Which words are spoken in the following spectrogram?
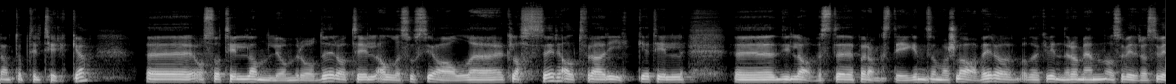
langt opp til Tyrkia. Eh, også til landlige områder og til alle sosiale klasser. Alt fra rike til eh, de laveste på rangstigen som var slaver, og både kvinner og menn osv. osv.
